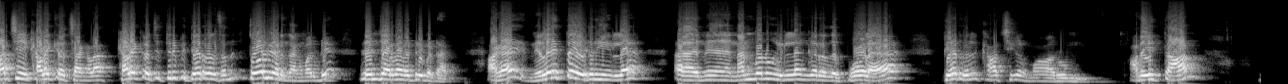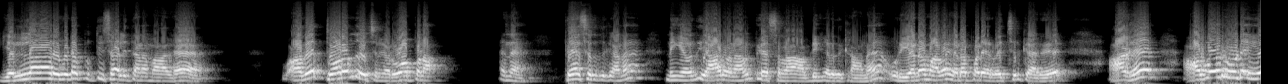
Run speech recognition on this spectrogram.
ஆட்சியை கலைக்க வச்சாங்களா? கலைக்க வச்சு திருப்பி தேர்தல் சந்தித்து தோல்வி அடைஞ்சாங்க. மறுபடியும் எம்ஜிஆர் தான் வெற்றி பெற்றார். ஆக நிலைத்த எதிரியும் இல்லை நண்பனும் இல்லைங்கிறது போல தேர்தல் காட்சிகள் மாறும். அதைத்தான் எல்லாரை விட புத்திசாலித்தனமாக அதை திறந்து வச்சிருக்காரு ஓப்பனா என்ன? பேசுறதுக்கான நீங்கள் வந்து யார் வேணாலும் பேசலாம் அப்படிங்கிறதுக்கான ஒரு இடமா தான் எடப்பாடியார் வச்சிருக்காரு. ஆக அவருடைய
